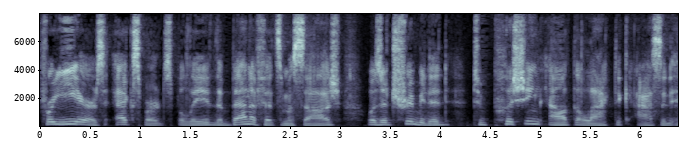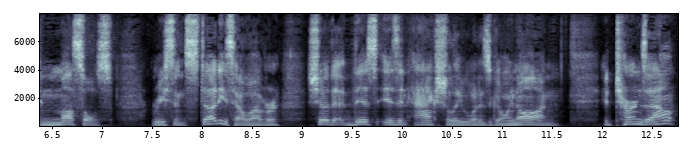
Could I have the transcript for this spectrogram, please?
For years, experts believed the benefits of massage was attributed to pushing out the lactic acid in muscles. Recent studies, however, show that this isn't actually what is going on. It turns out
